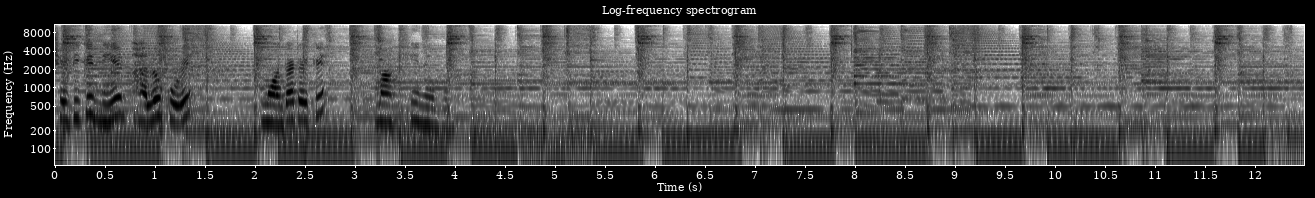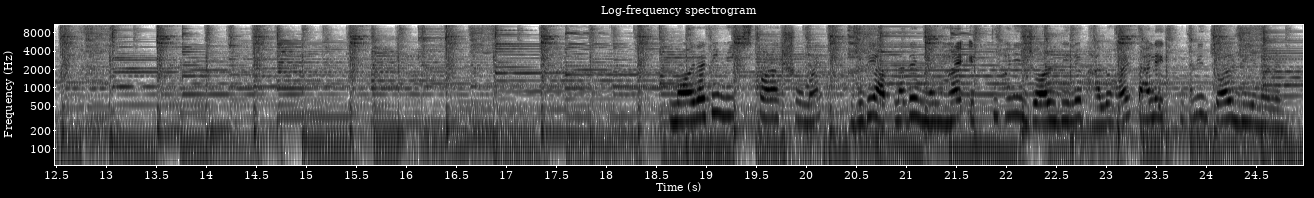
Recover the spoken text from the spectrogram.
সেটিকে দিয়ে ভালো করে ময়দাটাকে মাখিয়ে নেব। ময়দাটি মিক্স করার সময় যদি আপনাদের মনে হয় একটুখানি জল দিলে ভালো হয়, তাহলে একটুখানি জল দিয়ে নেবেন।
